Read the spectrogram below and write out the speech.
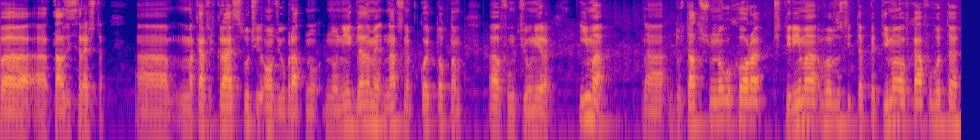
а, а, тази среща. А, макар че в края се случи онзи обратно, но ние гледаме начина по който Тотнам а, функционира. Има а, достатъчно много хора, четирима в защита, петима в хафовата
